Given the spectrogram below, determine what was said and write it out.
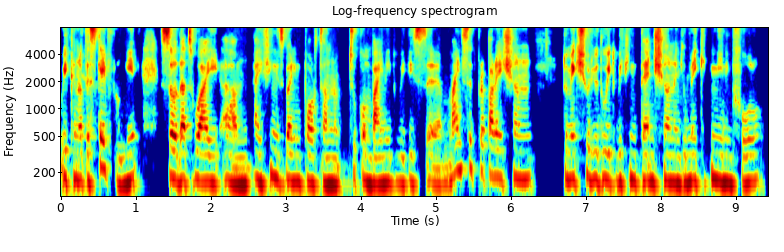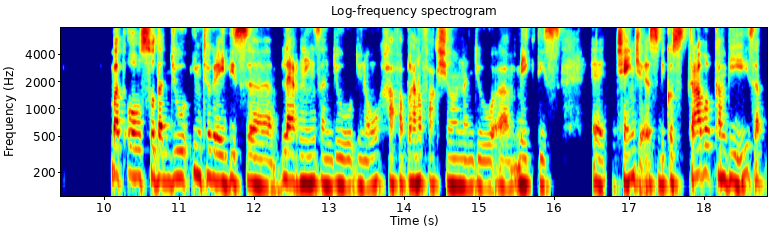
We cannot escape from it. So that's why um, i think it's very important to combine it with this uh, mindset preparation to make sure you do it with intention and you make it meaningful but also that you integrate these uh, learnings and you you know have a plan of action and you uh, make this uh, changes because travel can be is a,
